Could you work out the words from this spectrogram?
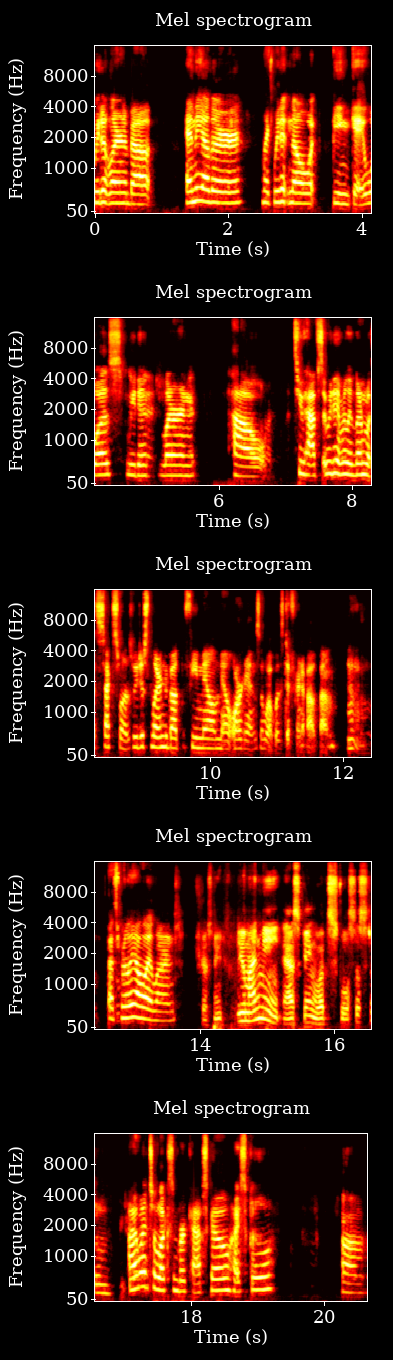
We didn't learn about any other. Like we didn't know what being gay was. We didn't learn how to have. So we didn't really learn what sex was. We just learned about the female and male organs and what was different about them. Hmm, That's really all I learned. Interesting. Do you mind me asking what school system? I went to Luxemburg-Casco High School. Um,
